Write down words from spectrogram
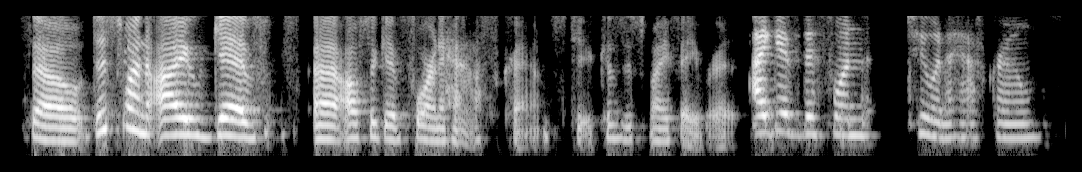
So this one I give uh, also give four and a half crowns too because it's my favorite. I give this one two and a half crowns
